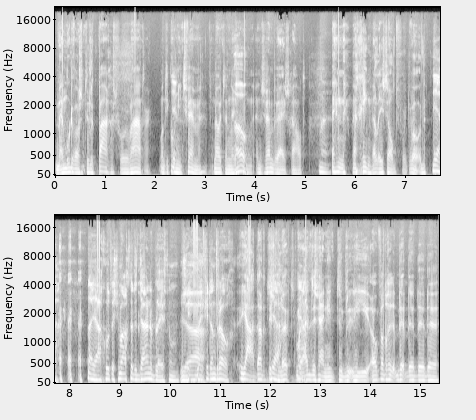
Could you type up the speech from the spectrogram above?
Mijn moeder was natuurlijk pagers voor water. Want die kon Ja. niet zwemmen. Heeft nooit een, Oh. een, een zwembewijs gehaald. Nee. En hij ging wel in Zandvoort wonen. Ja. nou ja, goed, als je maar achter de duinen bleef, dan Ja. bleef je dan droog. Ja, dat is Ja. gelukt. Maar Ja. er zijn hier, natuurlijk hier ook wel de, de, de, de,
